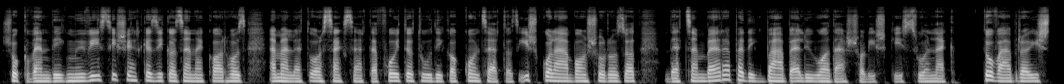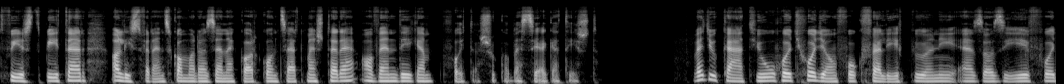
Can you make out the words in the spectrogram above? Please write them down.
sok vendégművész is érkezik a zenekarhoz, emellett országszerte folytatódik a koncert az iskolában sorozat, decemberre pedig báb előadással zenekar is készülnek. Továbbra is Tvirst Péter, a Liszt Ferenc Kamara zenekar koncertmestere, a vendégem, folytassuk a beszélgetést. Vegyük át jó, hogy hogyan fog felépülni ez az év, hogy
